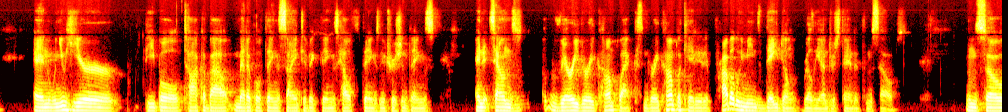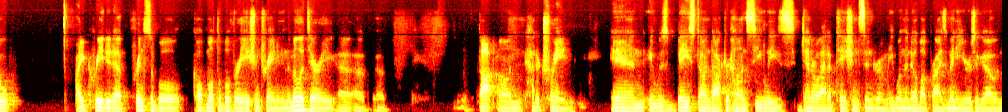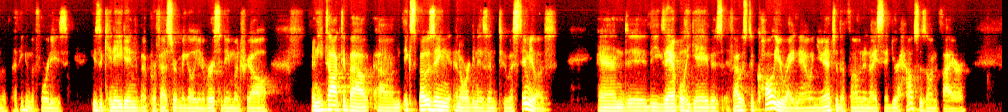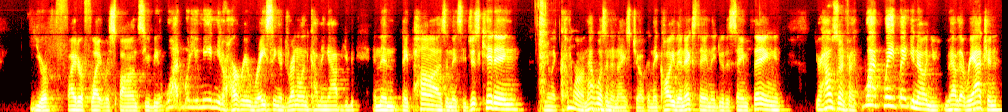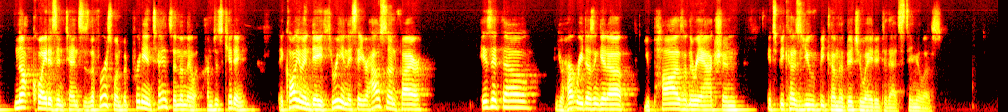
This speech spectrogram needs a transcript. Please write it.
And when you hear people talk about medical things, scientific things, health things, nutrition things, and it sounds very, very complex and very complicated, it probably means they don't really understand it themselves. And so I created a principle called multiple variation training in the military, uh, uh, thought on how to train. And it was based on Dr. Hans Selye's general adaptation syndrome. He won the Nobel Prize many years ago, in the, I think in the 40s. He's a Canadian a professor at McGill University in Montreal. And he talked about um, exposing an organism to a stimulus. And uh, the example he gave is if I was to call you right now and you answer the phone and I said, Your house is on fire, your fight or flight response, you'd be, what? What do you mean? You know, heart rate racing, adrenaline coming up. You'd be, and then they pause and they say, just kidding. And you're like, come on, that wasn't a nice joke. And they call you the next day and they do the same thing. Your house is on fire. What? Wait, wait, you know, and you, you have that reaction, not quite as intense as the first one, but pretty intense. And then they're, I'm just kidding. They call you in day three and they say, Your house is on fire. Is it though? Your heart rate doesn't get up. You pause on the reaction. It's because you've become habituated to that stimulus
